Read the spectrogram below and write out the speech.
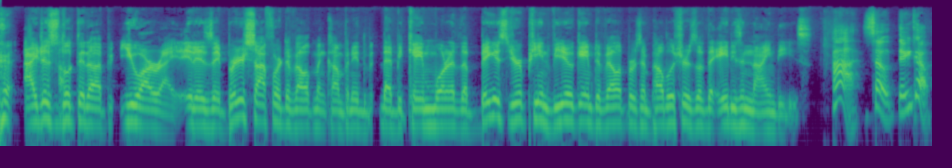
I just looked it up. You are right. It is a British software development company that became one of the biggest European video game developers and publishers of the 80s and 90s. Ah, so there you go.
